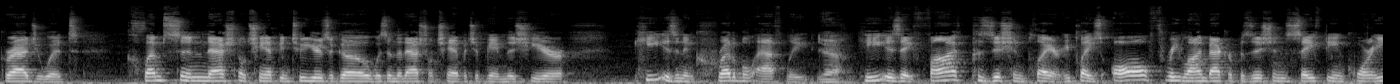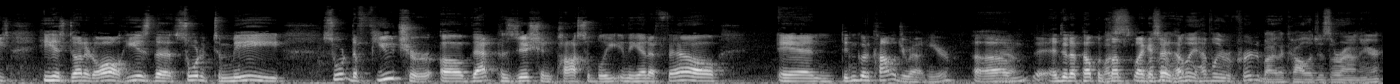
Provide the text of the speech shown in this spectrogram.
graduate, Clemson national champion two years ago, was in the national championship game this year. He is an incredible athlete. Yeah. He is a five position player. He plays all three linebacker positions, safety and corner. He's he has done it all. He is the sort of to me sort of the future of that position possibly in the NFL and didn't go to college around here. Um, Ended up helping Was, Clemson, like I said, really heavily recruited by the colleges around here.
